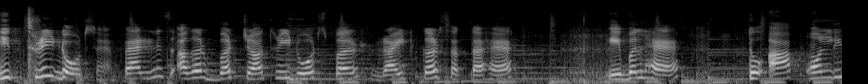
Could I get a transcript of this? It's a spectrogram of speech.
ये थ्री डॉट्स हैं। पेरेंट्स अगर बच्चा थ्री डॉट्स पर राइट कर सकता है एबल है तो आप ओनली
